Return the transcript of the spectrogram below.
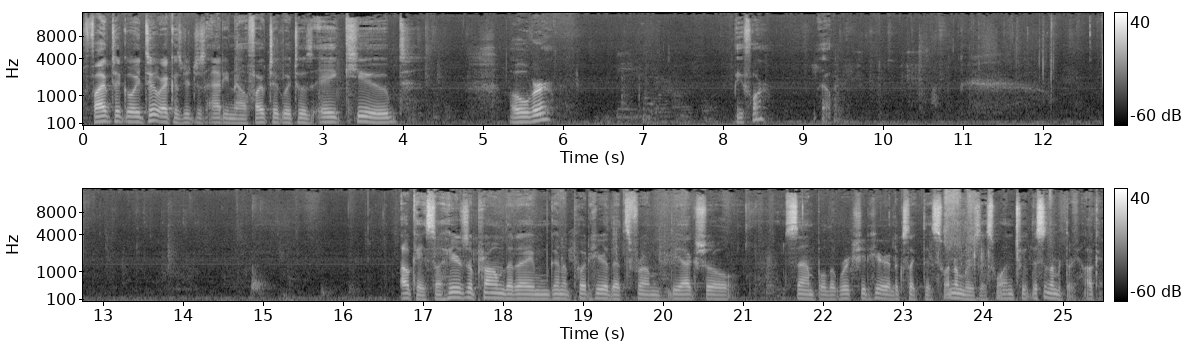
5 take away 2, right? Because you're just adding now. 5 take away 2 is A cubed over B4? Yeah. Okay, so here's a problem that I'm going to put here that's from the actual sample, the worksheet here. It looks like this. What number is this? One, two. This is number three. Okay.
